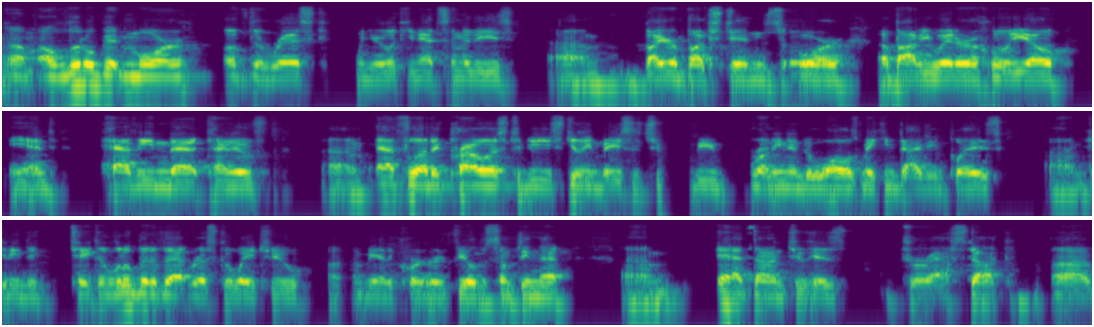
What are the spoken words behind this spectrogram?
um, a little bit more of the risk when you're looking at some of these um, Byron Buxtons or a Bobby Witt or a Julio and having that kind of um, athletic prowess to be stealing bases, to be running into walls, making diving plays, um, getting to take a little bit of that risk away too uh, being the corner field is something that um, adds on to his draft stock uh,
